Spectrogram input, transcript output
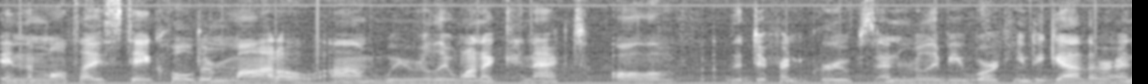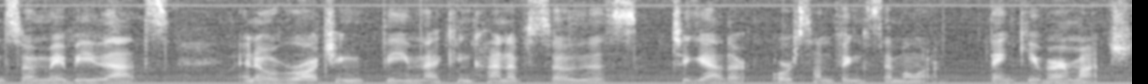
in the multi-stakeholder model, um, we really want to connect all of the different groups and really be working together. And so maybe that's an overarching theme that can kind of sew this together or something similar. Thank you very much.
